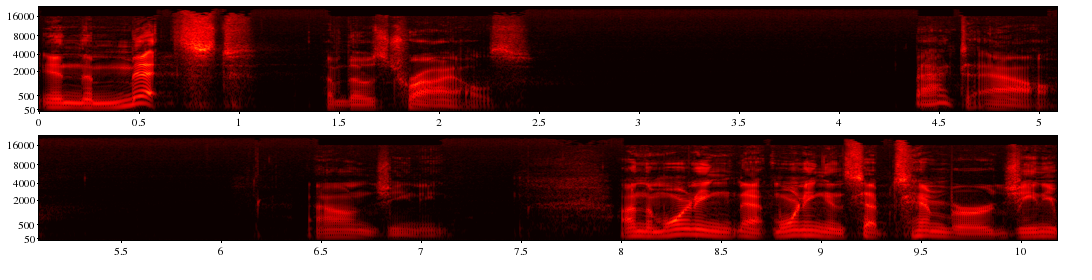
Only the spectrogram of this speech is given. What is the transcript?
in the midst of those trials. Back to Al. Al and Jeannie. On the morning, that morning in September, Jeannie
